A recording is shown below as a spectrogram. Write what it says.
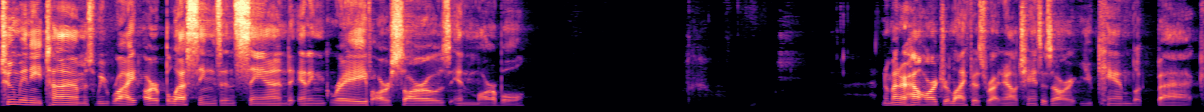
too many times we write our blessings in sand and engrave our sorrows in marble. No matter how hard your life is right now, chances are you can look back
